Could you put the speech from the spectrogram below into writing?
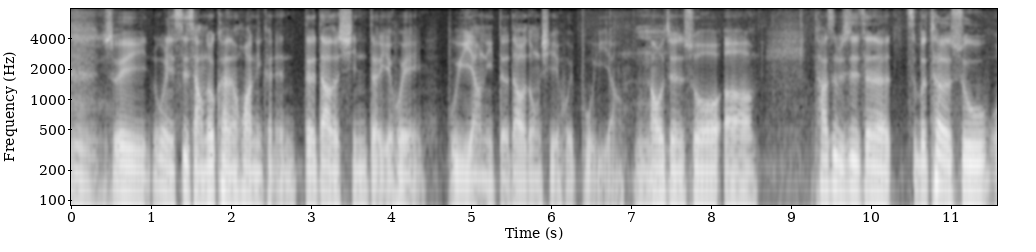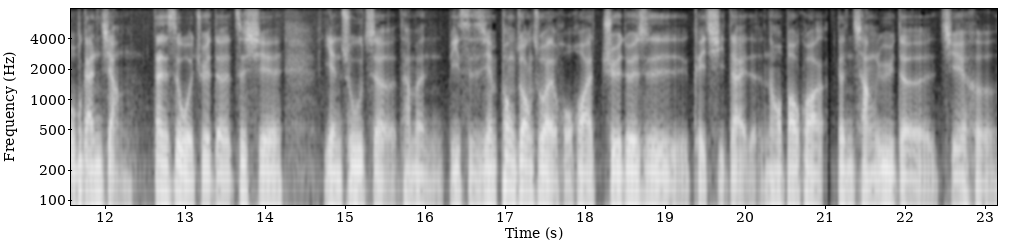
嗯，所以如果你四场都看的话，你可能得到的心得也会不一样，你得到的东西也会不一样。嗯，那我只能说，呃，它是不是真的是不是特殊？我不敢讲。但是我觉得这些演出者他们彼此之间碰撞出来的火花，绝对是可以期待的。然后包括跟场域的结合，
